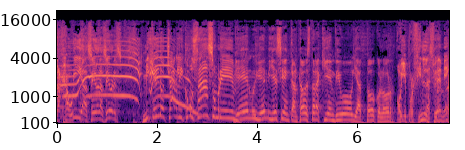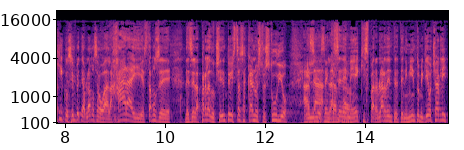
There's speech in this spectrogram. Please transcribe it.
La jauría, señoras y señores. Mi querido Charlie, ¿cómo estás, hombre? Bien, muy bien. Y Jesse, encantado de estar aquí en vivo y a todo color. Oye, por fin en la Ciudad de México, siempre te hablamos a Guadalajara y estamos de- desde la Perla de Occidente y estás acá en nuestro estudio en Así la, es, la. CDMX para hablar de entretenimiento, mi querido Charlie.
